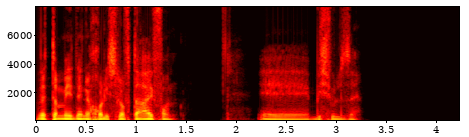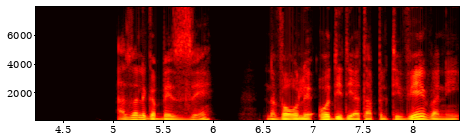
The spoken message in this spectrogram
ותמיד אני יכול לשלוף את האייפון אה, בשביל זה. אז זה לגבי זה נעבור לעוד ידיעת Apple TV ואני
